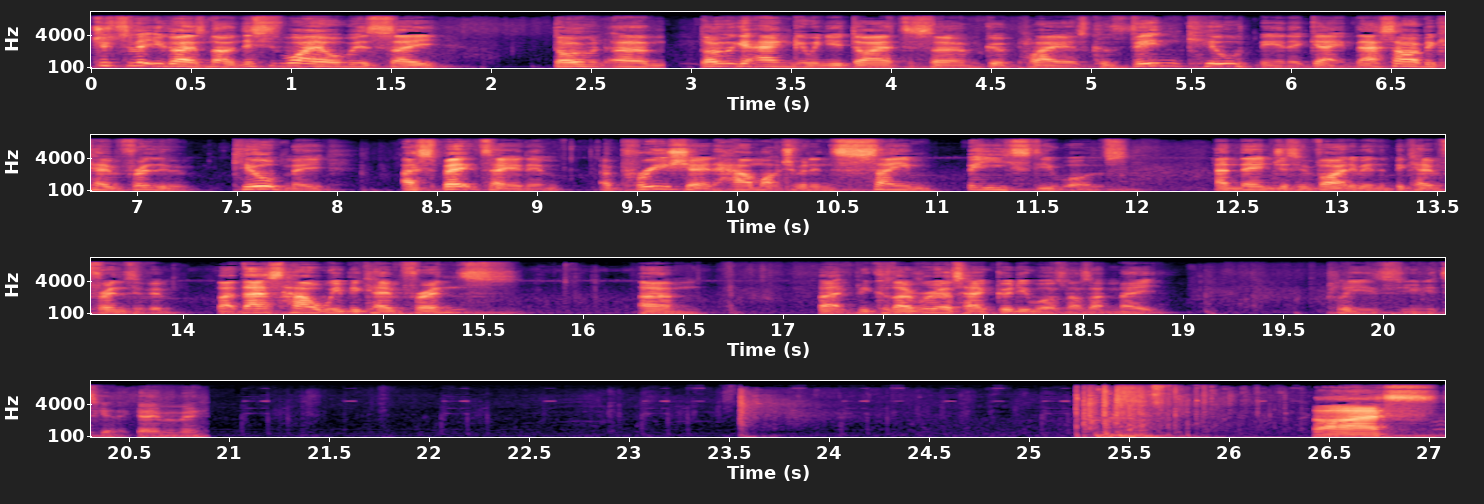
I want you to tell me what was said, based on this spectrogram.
just to let you guys know. This is why I always say don't um don't get angry when you die to certain good players because Vin killed me in a game. That's how I became friends with him. Killed me. I spectated him, appreciated how much of an insane beast he was, and then just invited him in and became friends with him. Like that's how we became friends. Um, like because I realized how good he was, and I was like, mate, please, you need to get a game of me. Nice.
